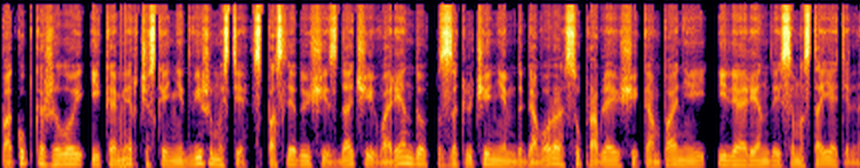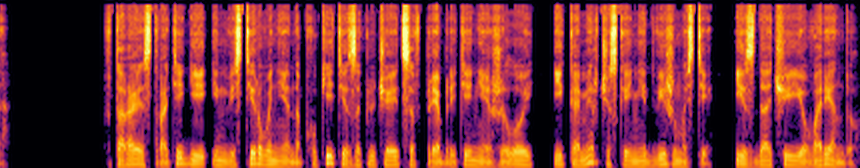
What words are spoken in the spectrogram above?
Покупка жилой и коммерческой недвижимости с последующей сдачей в аренду с заключением договора с управляющей компанией или арендой самостоятельно. Вторая стратегия инвестирования на Пхукете заключается в приобретении жилой и коммерческой недвижимости и сдаче ее в аренду.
